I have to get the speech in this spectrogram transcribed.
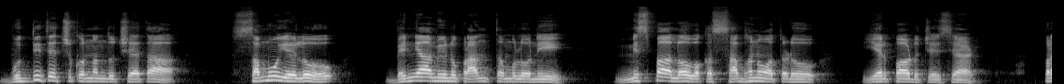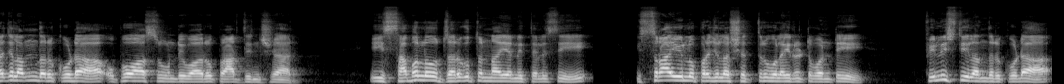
బుద్ధి తెచ్చుకున్నందు చేత సమూయేలు బెన్యామీను ప్రాంతంలోని మిస్పాలో ఒక సభను అతడు ఏర్పాటు చేశాడు. ప్రజలందరూ కూడా ఉపవాసం ఉండేవారు ప్రార్థించారు. ఈ సభలు జరుగుతున్నాయని తెలిసి ఇస్రాయిలు ప్రజల శత్రువులైనటువంటి ఫిలిస్తీన్లందరూ కూడా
